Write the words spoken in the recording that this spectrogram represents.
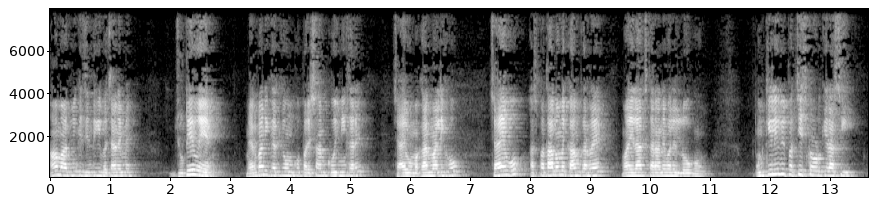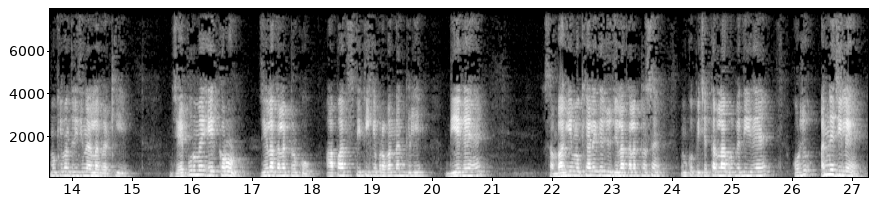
आम आदमी की ज़िंदगी बचाने में जुटे हुए हैं। मेहरबानी करके उनको परेशान कोई नहीं करे, चाहे वो मकान मालिक हो, चाहे वो अस्पतालों में काम कर रहे हैं वहाँ इलाज कराने वाले लोग हों। उनके लिए भी 25 करोड़ की राशि मुख्यमंत्री जी ने अलग रखी है। जयपुर में एक करोड़ जिला कलेक्टर को आपात स्थिति के प्रबंधन के लिए दिए गए हैं। संभागीय मुख्यालय के जो जिला कलेक्टर्स हैं, उनको पिछहत्तर लाख रुपए दिए गए हैं और जो अन्य ज़िले हैं,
